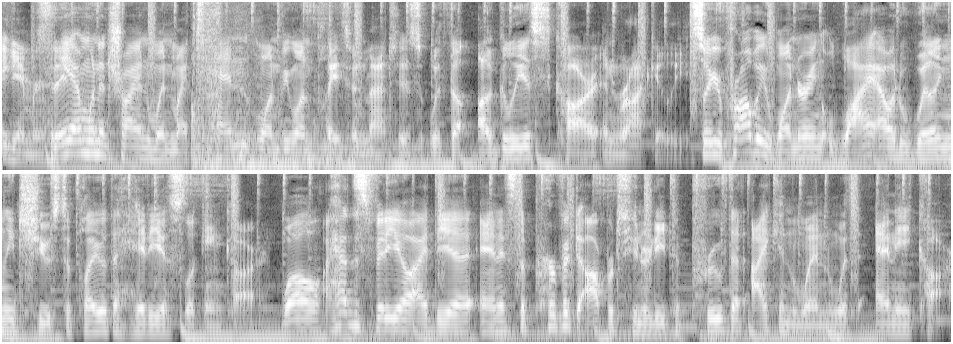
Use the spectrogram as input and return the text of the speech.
Hey gamers, today I'm gonna try and win my 10 1v1 placement matches with the ugliest car in Rocket League. So you're probably wondering why I would willingly choose to play with a hideous looking car. Well, I had this video idea and it's the perfect opportunity to prove that I can win with any car,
